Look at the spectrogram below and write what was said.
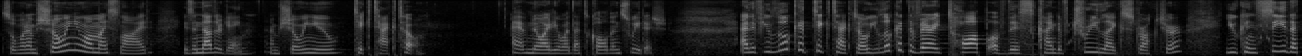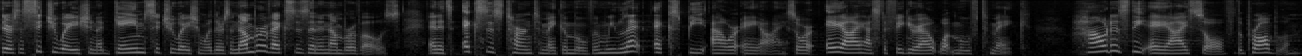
So what I'm showing you on my slide is another game. I'm showing you tic-tac-toe. I have no idea what that's called in Swedish. And if you look at tic-tac-toe, you look at the very top of this kind of tree-like structure, you can see that there's a situation, a game situation, where there's a number of X's and a number of O's. And it's X's turn to make a move. And we let X be our AI. So our AI has to figure out what move to make. How does the AI solve the problem?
